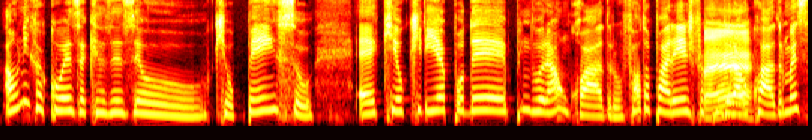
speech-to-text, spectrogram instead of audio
a única coisa que às vezes eu, que eu penso é que eu queria poder pendurar um quadro. Falta parede pra É. pendurar o quadro, mas.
